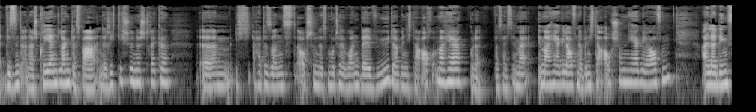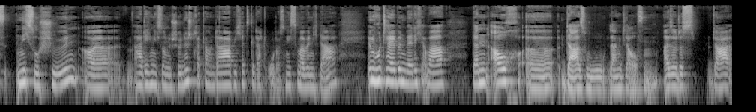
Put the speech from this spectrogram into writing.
äh, wir sind an der Spree entlang, das war eine richtig schöne Strecke. Ähm, ich hatte sonst auch schon das Motel One Bellevue, da bin ich da auch immer her, oder was heißt immer, immer hergelaufen, da bin ich da auch schon hergelaufen. Allerdings nicht so schön, äh, hatte ich nicht so eine schöne Strecke und da habe ich jetzt gedacht, oh, das nächste Mal, wenn ich da im Hotel bin, werde ich aber dann auch äh, da so langlaufen. Also das, da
